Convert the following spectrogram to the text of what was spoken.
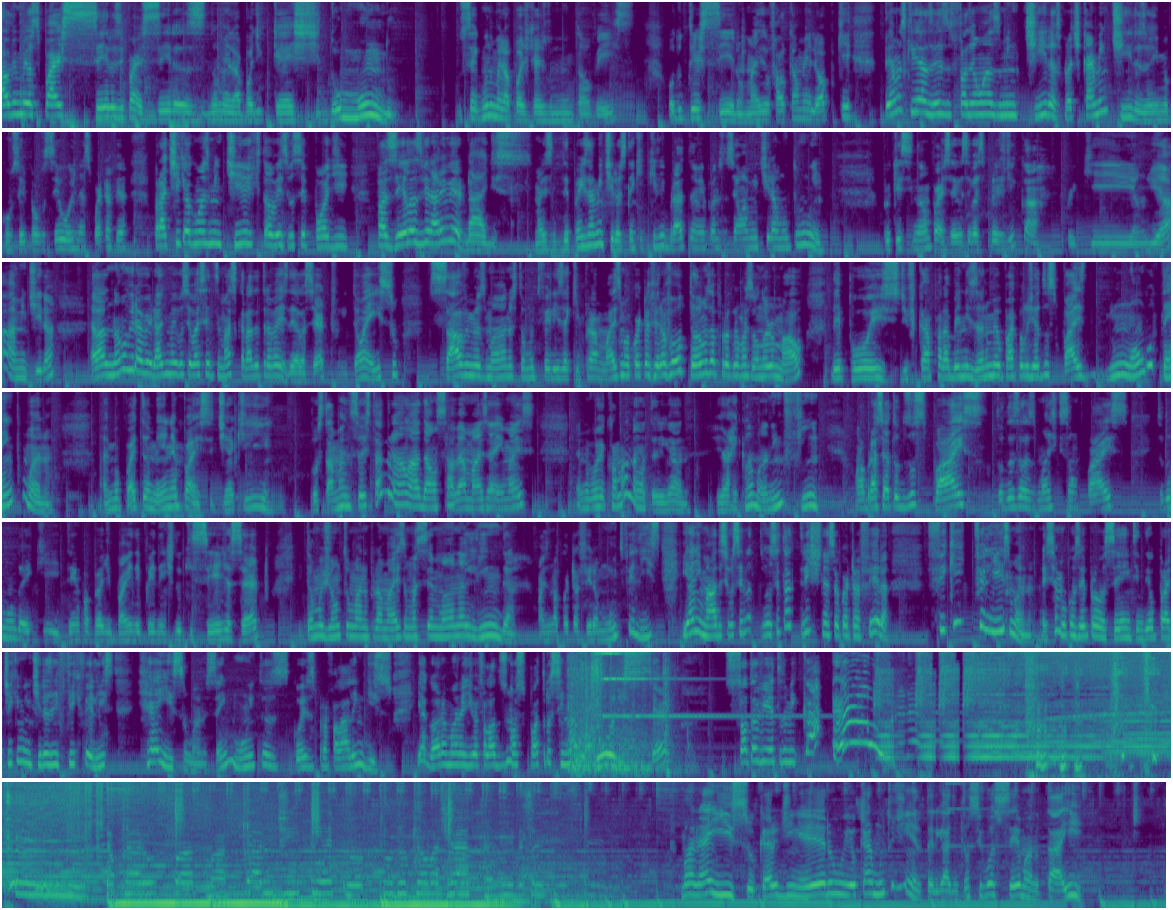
Salve meus parceiros e parceiras do melhor podcast do mundo. O segundo melhor podcast do mundo, talvez. Ou do terceiro, mas eu falo que é o melhor porque temos que às vezes fazer umas mentiras, praticar mentiras. Aí, meu conselho para você hoje, nessa quarta-feira: pratique algumas mentiras que talvez você pode fazê-las virarem verdades. Mas depende da mentira, você tem que equilibrar também para não ser uma mentira muito ruim. Porque senão, parceiro, você vai se prejudicar. Porque um dia a mentira ela não vira verdade, mas você vai ser desmascarado através dela, certo? Então é isso. Salve meus manos, estou muito feliz aqui para mais uma quarta-feira. Voltamos à programação normal depois de ficar parabenizando meu pai pelo Dia dos Pais um longo tempo, mano. Aí meu pai também, né, pai? Você tinha que postar mais no seu Instagram lá, dar um salve a mais aí, mas eu não vou reclamar não, tá ligado? Já reclamando, enfim. Um abraço a todos os pais, todas as mães que são pais, todo mundo aí que tem um papel de pai, independente do que seja, certo? E tamo junto, mano, para mais uma semana linda. Mais uma quarta-feira muito feliz e animado. Se você, você tá triste nessa quarta-feira, fique feliz, mano. Esse é o meu conselho para você, entendeu? Pratique mentiras e fique feliz. E é isso, mano. Sem muitas coisas para falar além disso. E agora, mano, a gente vai falar dos nossos patrocinadores, certo? Solta a vinheta do Mikael! Eu quero fama, quero dinheiro. Tudo que eu mais quero é viver feliz. Mano, é isso. Eu quero dinheiro e eu quero muito dinheiro, tá ligado? Então, se você, mano, tá aí,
